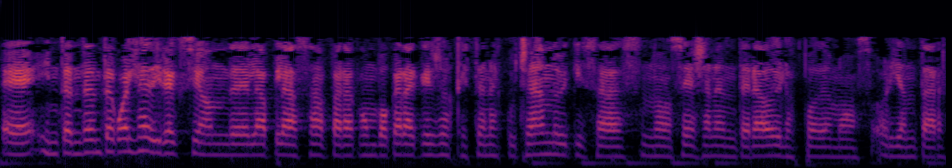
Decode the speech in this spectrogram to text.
Eh, Intendente, ¿cuál es la dirección de la plaza para convocar a aquellos que estén escuchando y quizás no se hayan enterado y los podemos orientar?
